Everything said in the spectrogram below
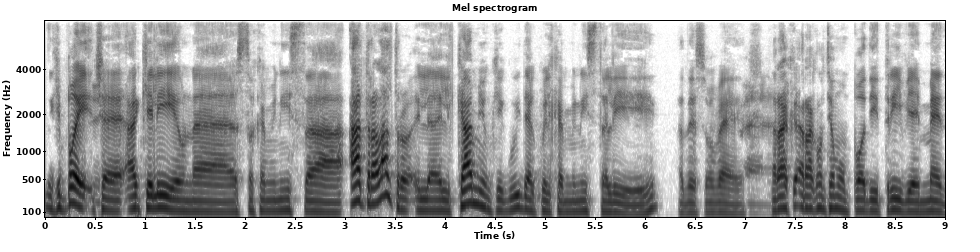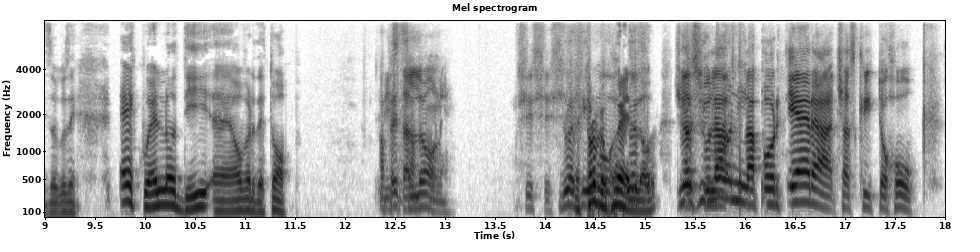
Che poi sì. cioè, anche lì un uh, sto camionista. Ah, tra l'altro, il, il, camion che guida quel camionista lì. Adesso vabbè, eh. rac- raccontiamo un po' di trivia in mezzo così. È quello di eh, Over the Top. Di Stallone. Sì, sì, sì. Due è proprio quello. Due, due sulla, sulla, portiera c'ha scritto Hawk.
